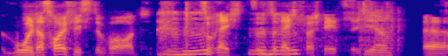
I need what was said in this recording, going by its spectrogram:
wohl das häufigste Wort. Mhm. Zu Recht, zu, zu Mhm. Recht versteht sich. Ja. Äh,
